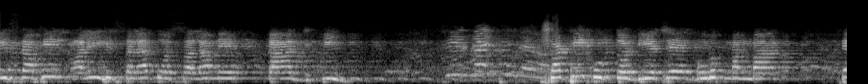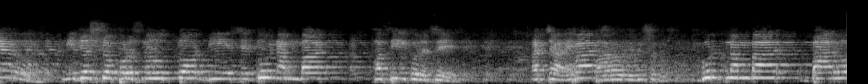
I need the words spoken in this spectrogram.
ইসরাফিল আলী সালামের কাজ কি? সঠিক উত্তর দিয়েছে গ্রুপ নাম্বার তেরো। নিজস্ব প্রশ্নের উত্তর দিয়েছে দুই নাম্বার হাসিল করেছে। আচ্ছা এবার বারো নিজস্ব গ্রুপ নাম্বার বারো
